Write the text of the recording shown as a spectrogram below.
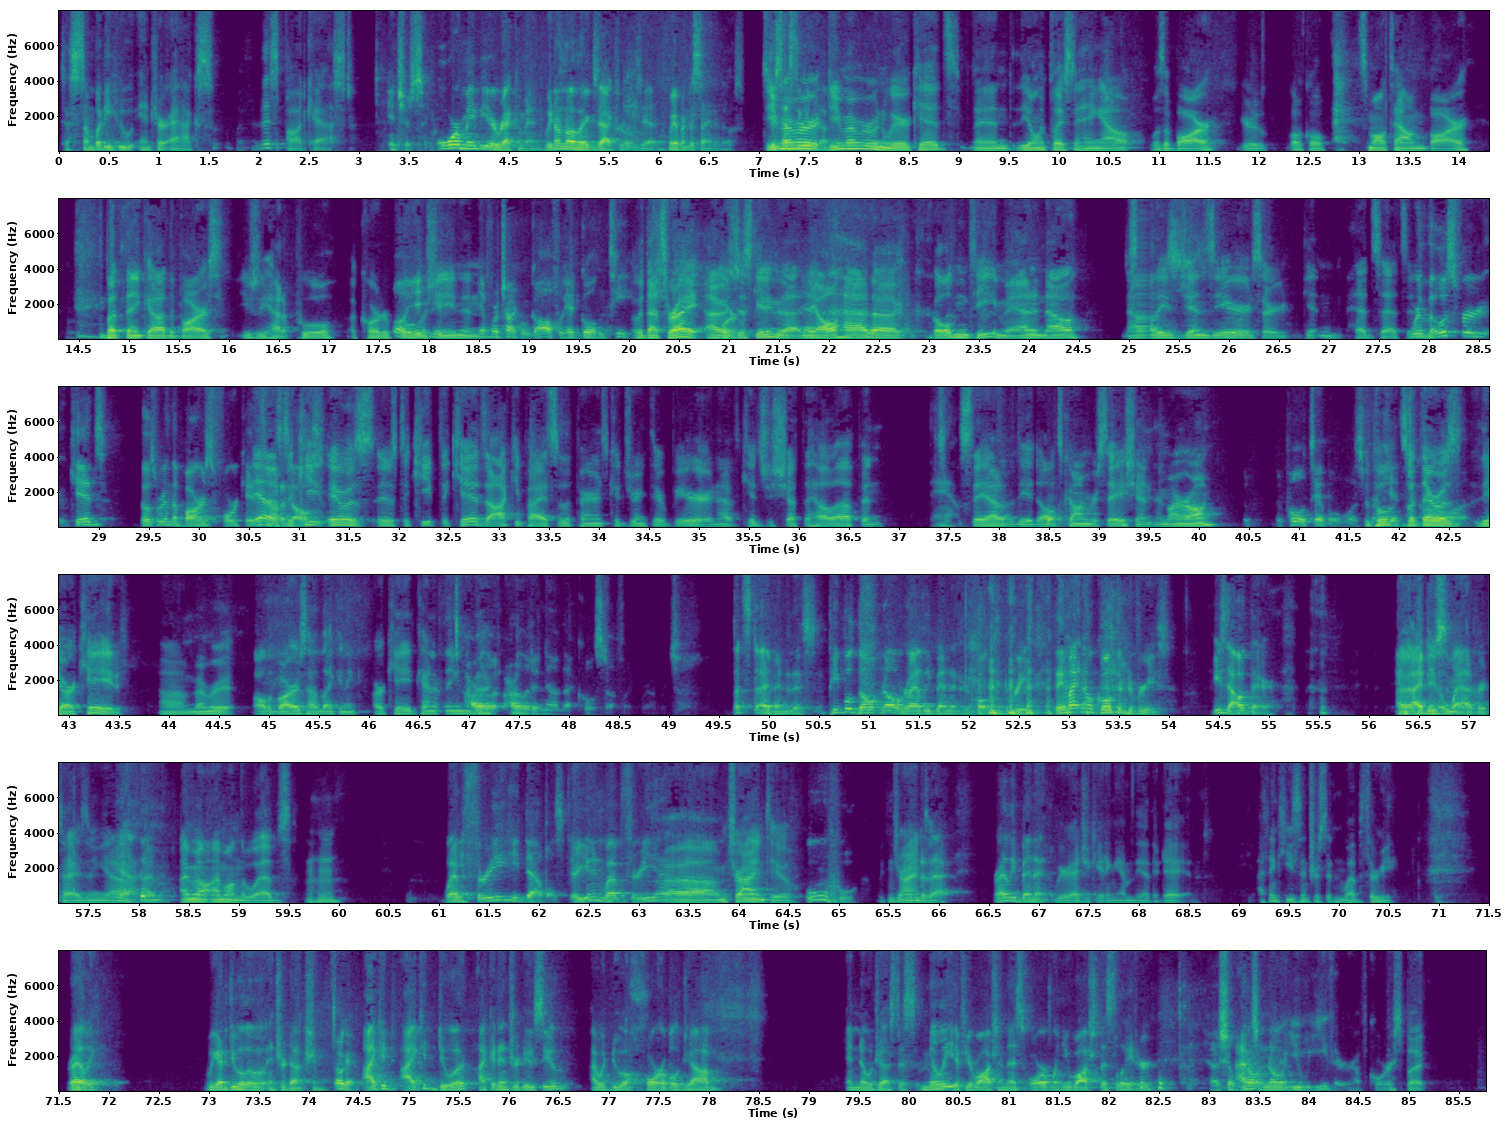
to somebody who interacts with this podcast Interesting. or maybe a recommend. We don't know the exact rules yet. We haven't decided those. Do you Just has to give it remember? Do you remember when we were kids and the only place to hang out was a bar, your local small town bar? But thank God the bars usually had a pool, a quarter pool Well, you- you- machine, and If we're talking golf, we had Golden Tee. Oh, that's right. I was just getting to that. And they all had a golden tee, man. And now, now these Gen Zers are getting headsets. And Were those for kids? Those were in the bars for kids, yeah, it not was, to keep, it was it was to keep the kids occupied so the parents could drink their beer and have the kids just shut the hell up and Damn. Stay out of the adults' conversation. Am I wrong? The pool table was The for pool, kids to but there was on. the arcade. Um, remember, all the bars had like an arcade kind of thing in the Harlow, back. Harlow didn't have that cool stuff like Roberts. Let's dive into this. People don't know Riley Bennett or Colter DeVries. they might know Colter DeVries. He's out there. I, I do some web. advertising. Yeah, Yeah. I'm, I'm on, I'm on the webs. Mhm. Web three. He dabbles. Are you in Web three yet? Uh, I'm trying to. Ooh, we can get into to. that. Riley Bennett, we were educating him the other day, and I think he's interested in Web three. Riley, we got to do a little introduction. Okay. I could, I could do it. I could introduce you. I would do a horrible job and no justice. Millie, if you're watching this, or when you watch this later, Yeah, I don't know later. you either, of course, but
